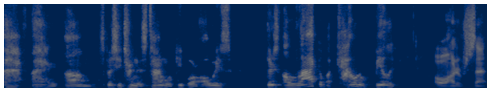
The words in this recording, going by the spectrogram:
I, I um, especially during this time where people are always there's a lack of accountability. Oh, 100 percent.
